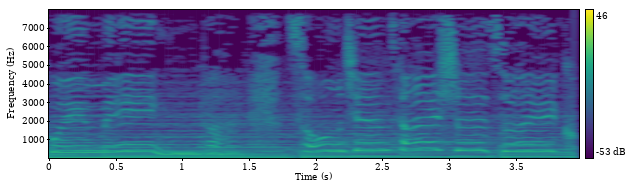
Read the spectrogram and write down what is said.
会明白，从前才是最快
